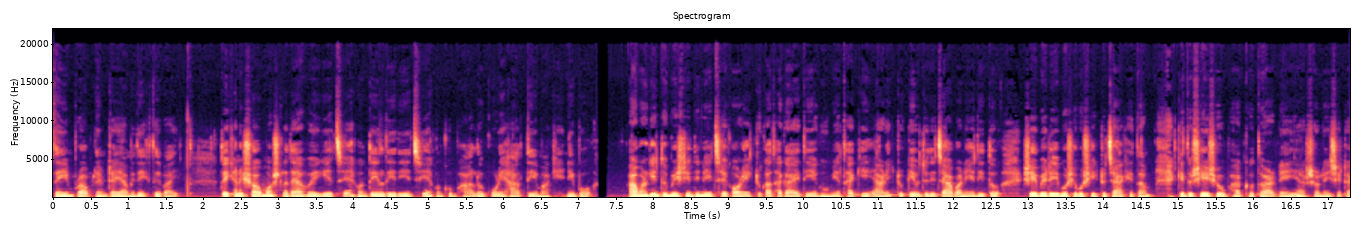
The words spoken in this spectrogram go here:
সেম প্রবলেমটাই আমি দেখতে পাই। তো এখানে সব মশলা দেওয়া হয়ে গিয়েছে, এখন তেল দিয়ে দিয়েছি, এখন খুব ভালো করে হাত দিয়ে মাখিয়ে নিব। আমার কিন্তু বৃষ্টির দিনে ইচ্ছে করে একটু কাঁথা গায়ে দিয়ে ঘুমিয়ে থাকি, আর একটু কেউ যদি চা বানিয়ে দিত, সে বেডেই বসে বসে একটু চা খেতাম। কিন্তু সেই সৌভাগ্য তো আর নেই, আসলে সেটা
